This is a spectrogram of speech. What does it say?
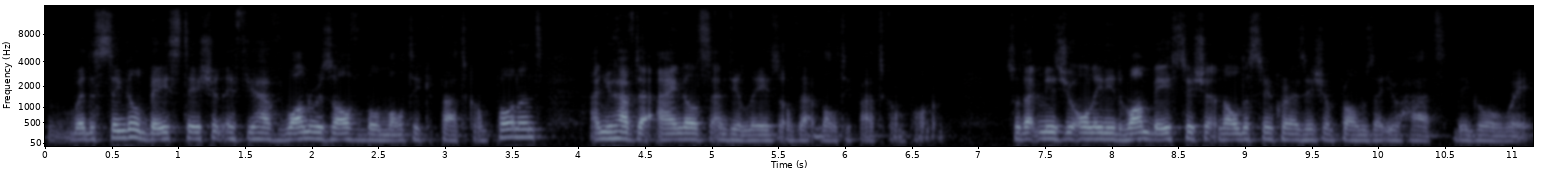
with a single base station if you have one resolvable multipath component and you have the angles and delays of that multipath component. So that means you only need one base station and all the synchronization problems that you had, they go away.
